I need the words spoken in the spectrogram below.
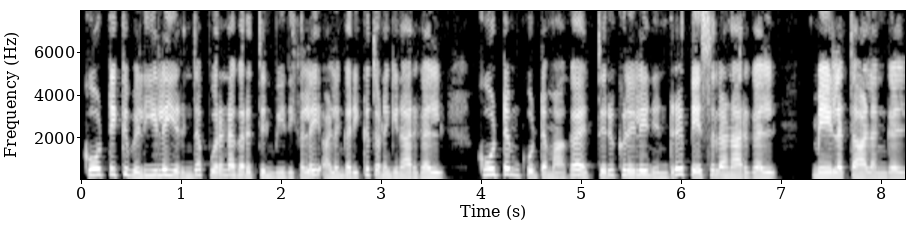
கோட்டைக்கு வெளியிலே இருந்த புறநகரத்தின் வீதிகளை அலங்கரிக்க தொடங்கினார்கள். கூட்டம் கூட்டமாக தெருக்களிலே நின்று பேசலானார்கள். மேளதாளங்கள்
